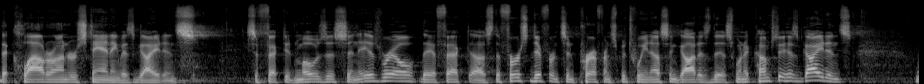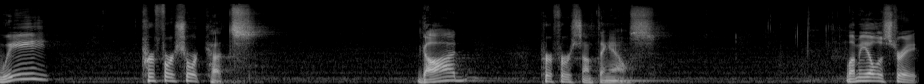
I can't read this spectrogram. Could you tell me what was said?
that cloud our understanding of his guidance. He's affected Moses and Israel, they affect us. The first difference in preference between us and God is this when it comes to his guidance, we prefer shortcuts. God prefers something else. Let me illustrate.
